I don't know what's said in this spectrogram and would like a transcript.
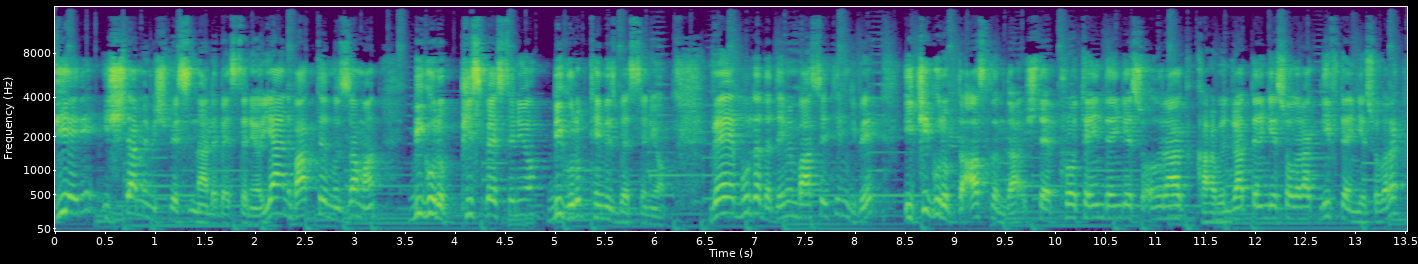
Diğeri işlenmemiş besinlerle besleniyor. Yani baktığımız zaman bir grup pis besleniyor, bir grup temiz besleniyor. Ve burada da demin bahsettiğim gibi iki grupta aslında işte protein dengesi olarak, karbonhidrat dengesi olarak, lif dengesi olarak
